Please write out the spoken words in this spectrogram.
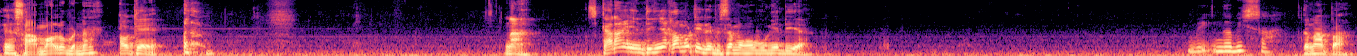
Eh sama lo bener. Oke. nah, sekarang intinya kamu tidak bisa menghubungi dia. Nggak bisa. Kenapa?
